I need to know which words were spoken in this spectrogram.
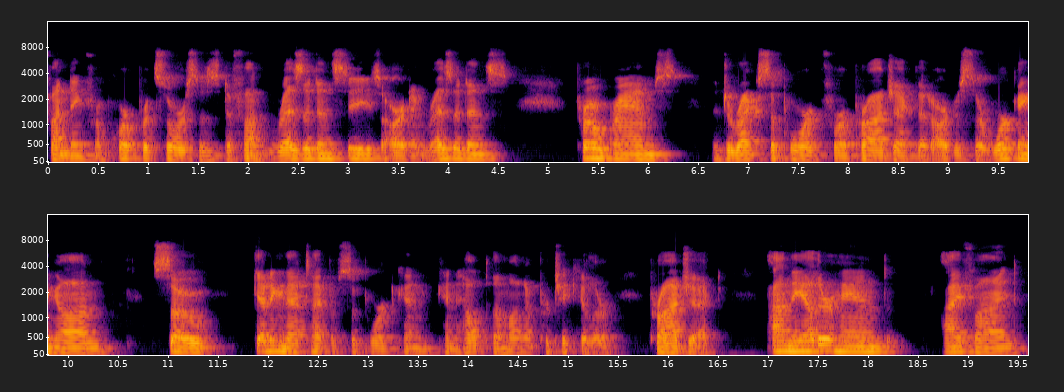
funding from corporate sources to fund residencies, art in residence programs, direct support for a project that artists are working on. So, getting that type of support can can help them on a particular project. On the other hand, I find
